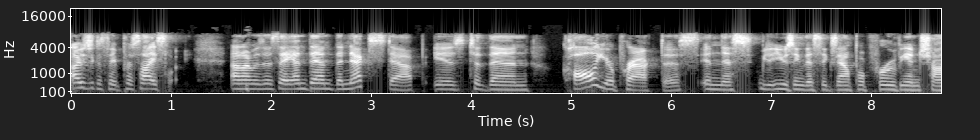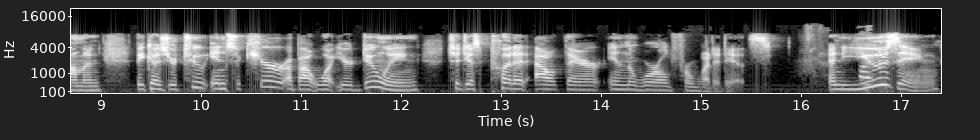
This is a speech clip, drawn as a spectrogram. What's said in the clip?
I was just going to say precisely. And I was going to say and then the next step is to then call your practice in this using this example Peruvian shaman because you're too insecure about what you're doing to just put it out there in the world for what it is and using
